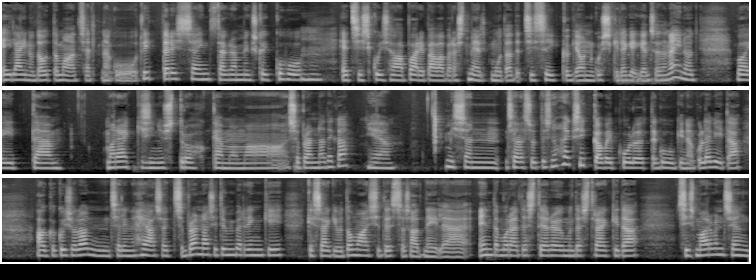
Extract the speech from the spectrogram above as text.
ei läinud automaatselt nagu Twitterisse, Instagrami, ükskõik kuhu mm. -hmm. et siis, kui sa paari päeva pärast meelt muudad, et siis see ikkagi on kuskil ja keegi on seda näinud, vaid äh, ma rääkisin just rohkem oma sõbrannadega, jah, mis on selles suhtes noh, eks ikka võib kuulujutte kuhugi nagu levida. Aga kui sul on selline hea sots sõbrannasid ümberringi, kes räägivad oma asjadest, sa saad neile enda muredest ja rõõmudest rääkida, siis ma arvan, see on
